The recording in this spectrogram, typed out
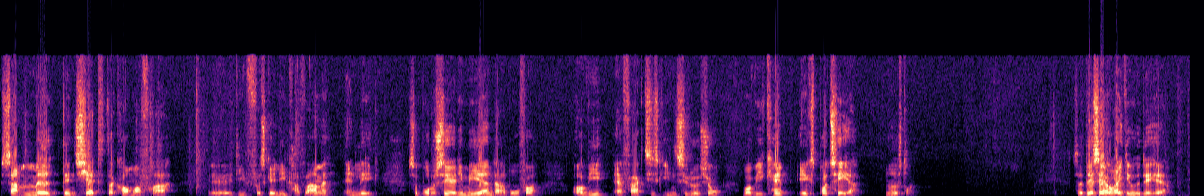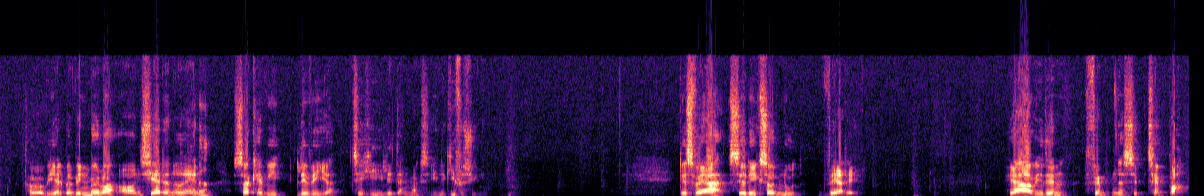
sammen med den chat, der kommer fra øh, de forskellige kraftvarmeanlæg, så producerer de mere, end der er brug for, og vi er faktisk i en situation, hvor vi kan eksportere noget strøm. Så det ser jo rigtigt ud det her. På ved hjælp af vindmøller og en chat af noget andet, så kan vi levere til hele Danmarks energiforsyning. Desværre ser det ikke sådan ud hver dag. Her har vi den 15. september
